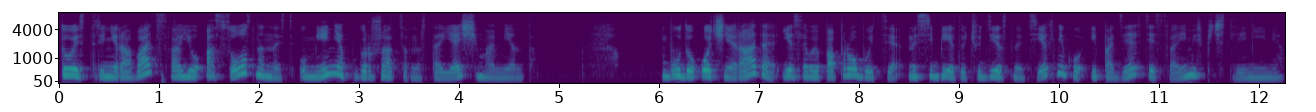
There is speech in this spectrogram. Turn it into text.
То есть тренировать свою осознанность, умение погружаться в настоящий момент. Буду очень рада, если вы попробуете на себе эту чудесную технику и поделитесь своими впечатлениями.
